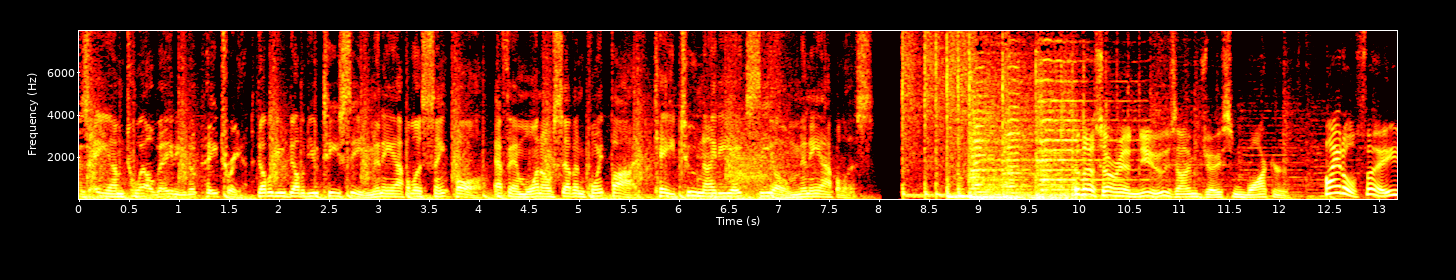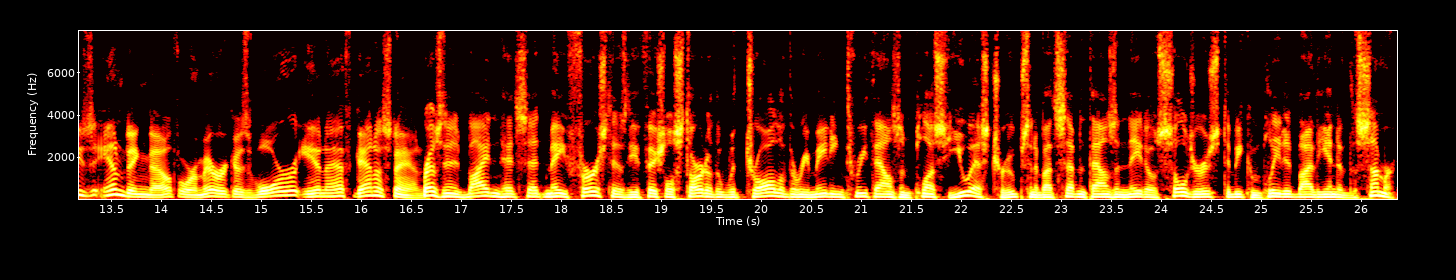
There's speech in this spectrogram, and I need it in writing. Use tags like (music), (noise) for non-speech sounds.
Is AM 1280 The Patriot, WWTC Minneapolis St. Paul, FM 107.5, K298CO Minneapolis. With SRN News, I'm Jason Walker. Final phase ending now for America's war in Afghanistan. President Biden had set May 1st as the official start of the withdrawal of the remaining 3,000 plus U.S. troops and about 7,000 NATO soldiers to be completed by the end of the summer.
